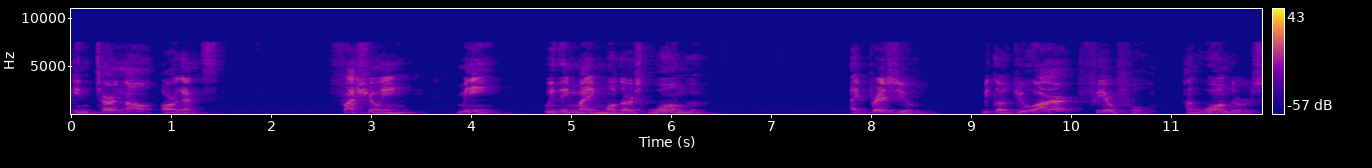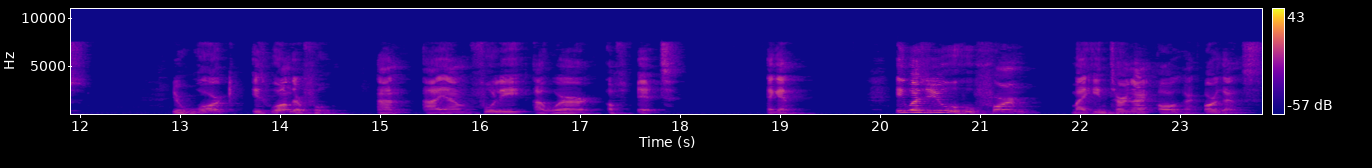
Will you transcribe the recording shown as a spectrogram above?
internal organs, fashioning me within my mother's womb. I praise you because you are fearful and wondrous. Your work is wonderful, and I am fully aware of it. Again, it was you who formed my internal organ, organs,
